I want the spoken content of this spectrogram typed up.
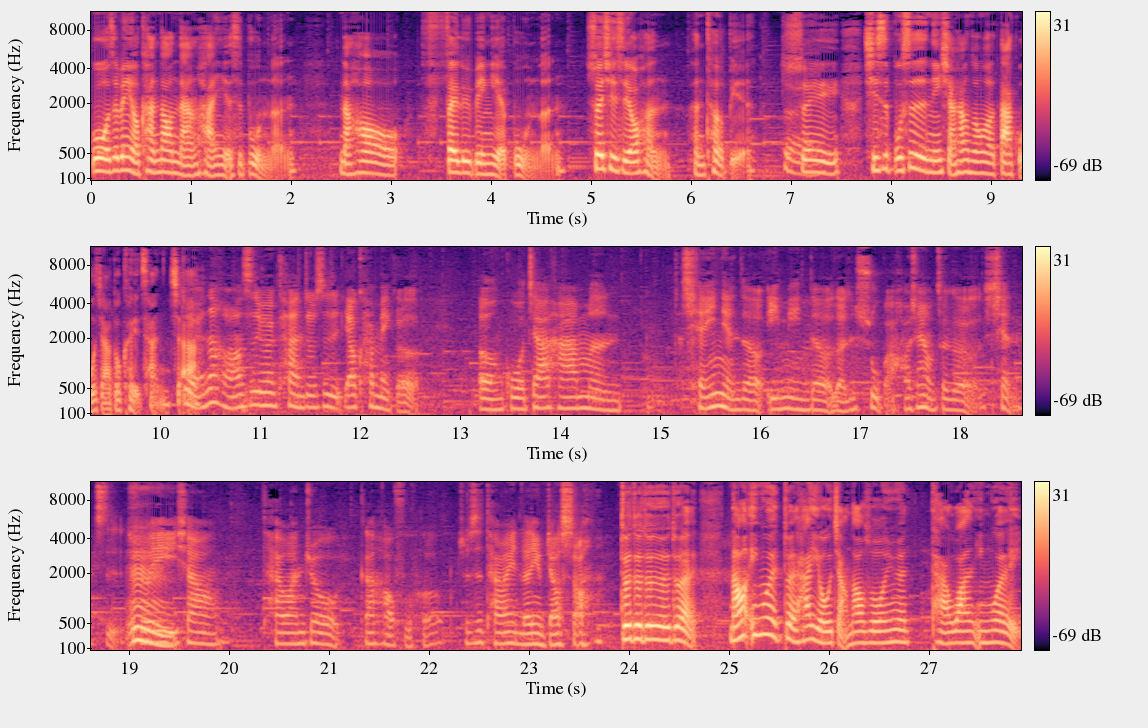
不过我这边有看到南韩也是不能，然后菲律宾也不能，所以其实有很很特别。对，所以其实不是你想象中的大国家都可以参加。对，那好像是因为看就是要看每个嗯、呃、国家他们。前一年的移民的人数吧，好像有这个限制，嗯、所以像台湾就刚好符合，就是台湾人也比较少。对对对对对。然后因为对他有讲到说，因为台湾因为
